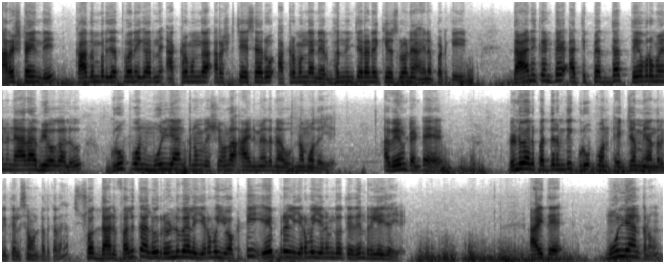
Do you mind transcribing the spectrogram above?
అరెస్ట్ అయింది. కాదంబరి జత్వానీ గారిని అక్రమంగా అరెస్ట్ చేశారు. అక్రమంగా నిర్బంధించారనే కేసులోనే అయినప్పటికీ దానికంటే అతిపెద్ద తీవ్రమైన నేరాభియోగాలు గ్రూప్ వన్ మూల్యాంకనం విషయంలో ఆయన మీద నమో- నమోదయ్యాయి. అవేమిటంటే రెండు వేల పద్దెనిమిది గ్రూప్ వన్ ఎగ్జామ్ మీ అందరికీ తెలిసే ఉంటుంది కదా? సో దాని ఫలితాలు రెండు వేల ఇరవై ఒకటి ఏప్రిల్ ఇరవై ఎనిమిదో తేదీన రిలీజ్ అయ్యాయి. అయితే మూల్యాంకనం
